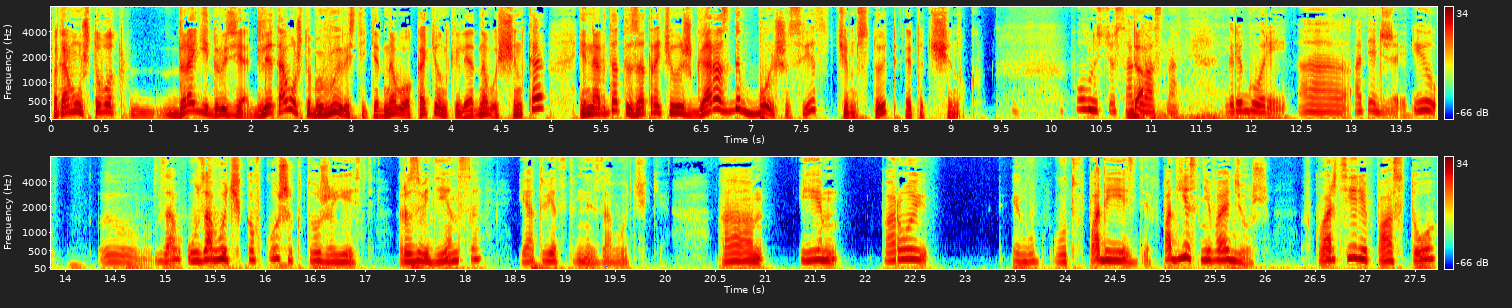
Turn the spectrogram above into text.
Потому что вот, дорогие друзья, для того, чтобы вырастить одного котенка или одного щенка, иногда ты затрачиваешь гораздо больше средств, чем стоит этот щенок. Полностью согласна, да. Григорий. А, опять же, и э, у заводчиков кошек тоже есть разведенцы и ответственные заводчики. А, и порой вот в подъезде, в подъезд не войдешь, квартире по 100,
